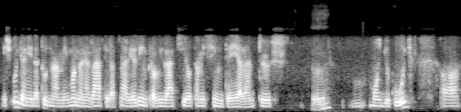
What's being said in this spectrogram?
És ugyanide tudnám még mondani az átirat mellé az improvizációt, ami szintén jelentős, uh-huh. Mondjuk úgy, a,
